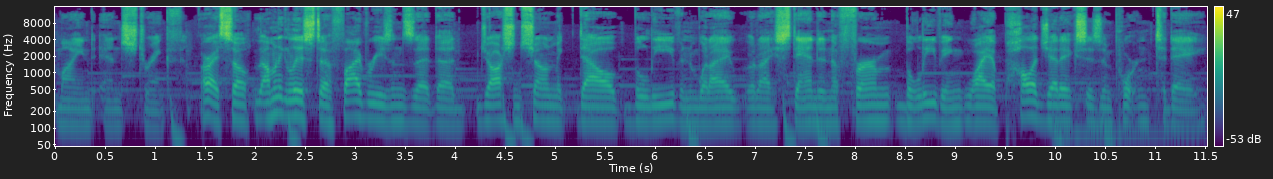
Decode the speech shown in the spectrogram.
mind, and strength. All right, so I'm going to list uh, five reasons that uh, Josh and Sean McDowell believe and what I what I stand and affirm believing why apologetics is important today.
